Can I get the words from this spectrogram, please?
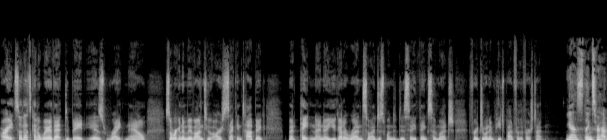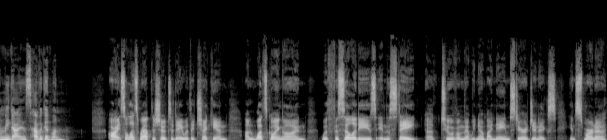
All right, so that's kind of where that debate is right now. So we're going to move on to our second topic. But Peyton, I know you got to run, so I just wanted to say thanks so much for joining Peach Pod for the first time. Yes, thanks for having me, guys. Have a good one. All right, so let's wrap the show today with a check in on what's going on with facilities in the state. Uh, two of them that we know by name Sterigenics in Smyrna,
